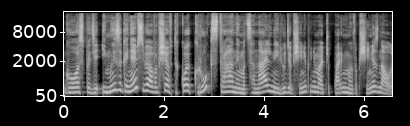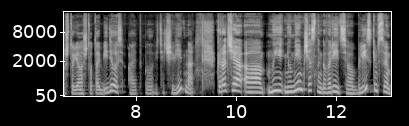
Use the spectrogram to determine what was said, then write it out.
Господи, и мы загоняем себя вообще в такой круг странный, эмоциональный, люди вообще не понимают, что парень мой вообще не знал, что я на что-то обиделась, а это было ведь очевидно. Короче, а, мы не умеем честно говорить а, близким своим,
